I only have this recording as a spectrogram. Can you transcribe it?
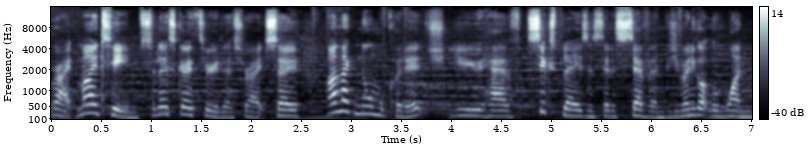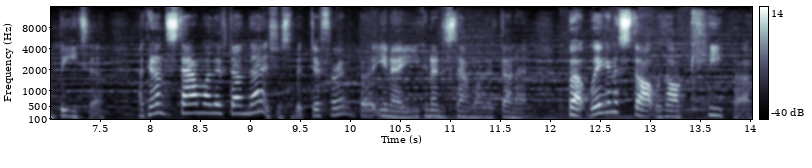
Right, my team. So let's go through this, right? So, unlike normal Quidditch, you have six players instead of seven because you've only got the one beater. I can understand why they've done that, it's just a bit different, but you know, you can understand why they've done it. But we're going to start with our keeper.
